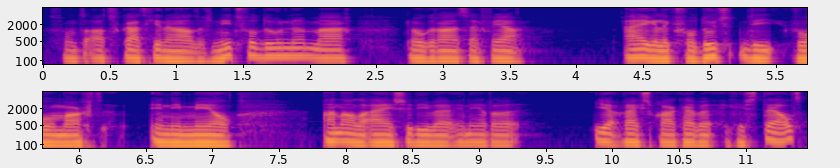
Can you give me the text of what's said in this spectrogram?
Dat vond de advocaat-generaal dus niet voldoende, maar de Hoge Raad zegt van ja, eigenlijk voldoet die volmacht in die mail aan alle eisen die wij in eerdere ja, rechtspraak hebben gesteld.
